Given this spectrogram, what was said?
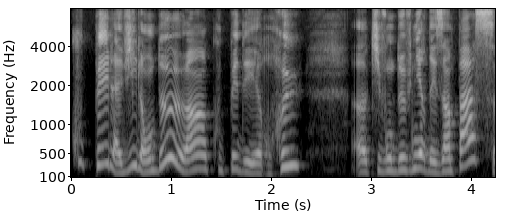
couper la ville en deux, hein, couper des rues euh, qui vont devenir des impasses.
